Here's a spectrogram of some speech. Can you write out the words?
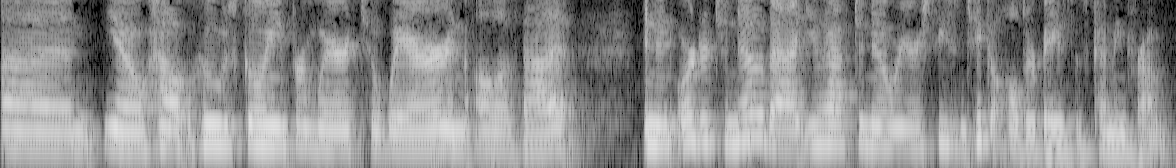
um, you know, how, who's going from where to where and all of that. And in order to know that, you have to know where your season ticket holder base is coming from.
